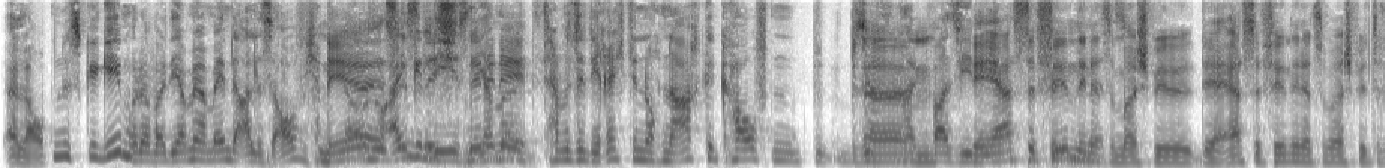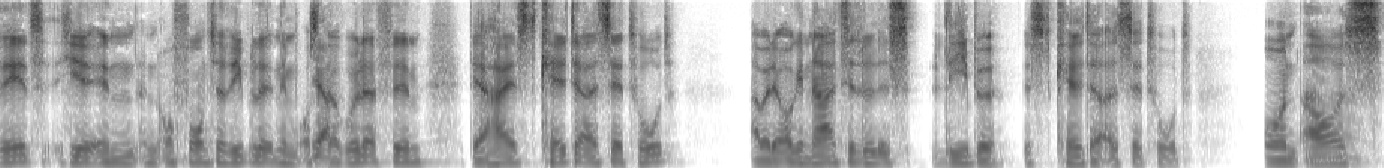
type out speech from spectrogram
Erlaubnis gegeben, oder? Weil die haben ja am Ende alles auf. Ich habe nee, da auch nur eingelesen. Nicht, nee, die haben nee. ja, haben sie die Rechte noch nachgekauft und besitzen halt ähm, halt quasi. Der erste Film, den er zum Beispiel, der erste Film, den er zum Beispiel dreht, hier in, in Enfant Terrible, in dem Oscar ja. Röhler-Film, der heißt Kälter als der Tod. Aber der Originaltitel ist Liebe ist kälter als der Tod. Und ah. aus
